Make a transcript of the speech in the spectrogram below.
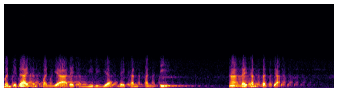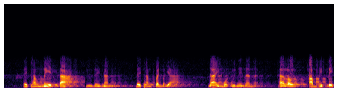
มันจะได้ทั้งปัญญาได้ทั้งวิริยะ ได้ทั้งขันติได้ทั้งสัจจะได้ทั้งเมตตาอยู่ในนั้น ได้ทั้งปัญญา ได้หมดอยู่ในนั้นถ้าเราทำให้เป็น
